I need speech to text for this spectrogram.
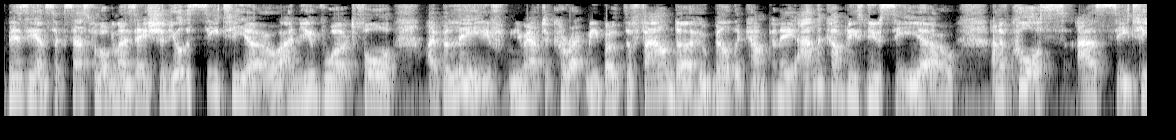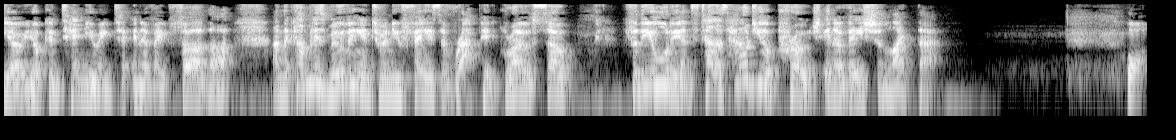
busy and successful organization. You're the CTO and you've worked for, I believe, you may have to correct me, both the founder who built the company and the company's new CEO. And of course, as CTO, you're continuing to innovate further. And the company's moving into a new phase of rapid growth. So for the audience, tell us, how do you approach innovation like that? Well,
